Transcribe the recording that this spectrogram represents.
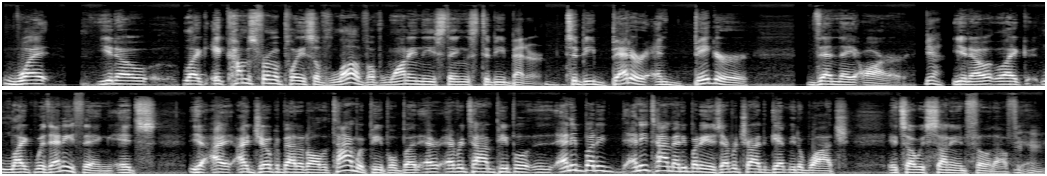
what you know like it comes from a place of love of wanting these things to be Better. to be better and bigger than they are Yeah. you know like like with anything it's yeah i i joke about it all the time with people but every time people anybody anytime anybody has ever tried to get me to watch it's always sunny in philadelphia mm-hmm.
